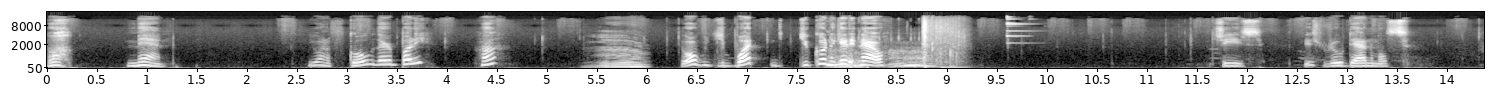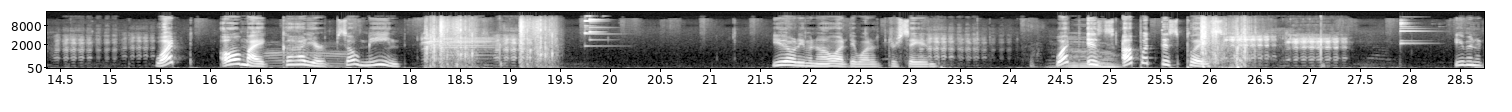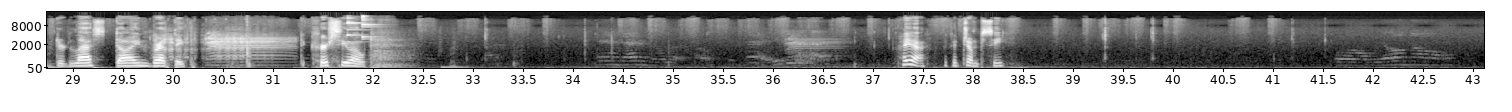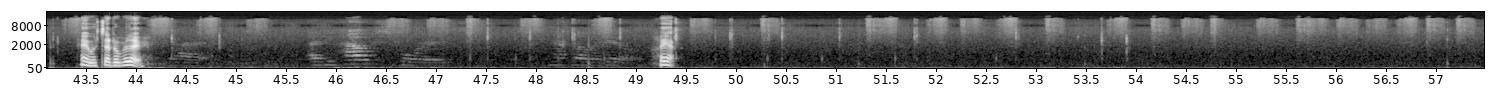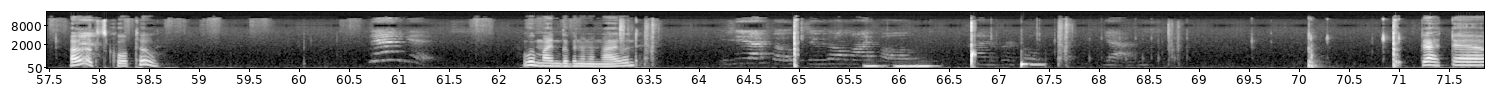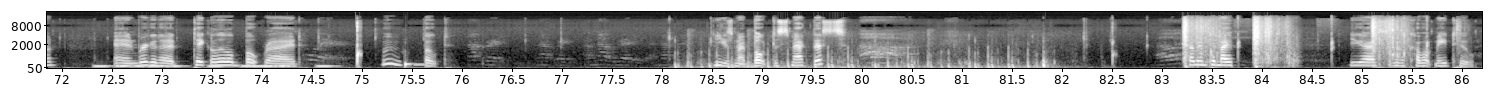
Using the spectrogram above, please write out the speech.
Oh, man. You want to go there, buddy? Huh? Oh, what? You're gonna get it now. Jeez. These rude animals. What? Oh my god, you're so mean. You don't even know what they want they're saying. What is up with this place? Even at their last dying breath, they, they curse you out. Oh yeah, I could jump, see? Hey, what's that over there? That looks cool too. Wouldn't mind living on an island. That down. And we're gonna take a little boat ride. Woo, boat. Use my boat to smack this. Come into my... You guys are gonna come with me too.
